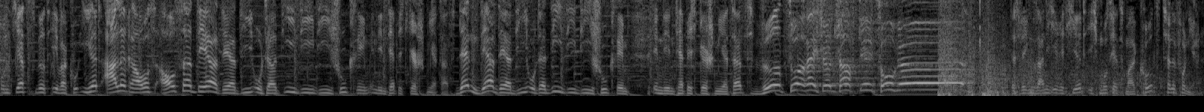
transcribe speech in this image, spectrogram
Und jetzt wird evakuiert, alle raus, außer der, der die oder die, die die Schuhcreme in den Teppich geschmiert hat. Denn der, der die oder die, die die Schuhcreme in den Teppich geschmiert hat, wird zur Rechenschaft gezogen. Deswegen sei nicht irritiert, ich muss jetzt mal kurz telefonieren.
